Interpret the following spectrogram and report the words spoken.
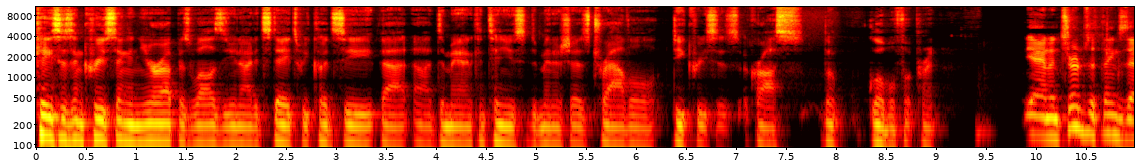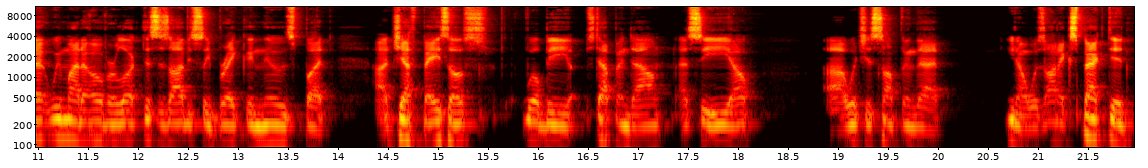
cases increasing in Europe as well as the United States, we could see that uh, demand continues to diminish as travel decreases across the global footprint. Yeah, and in terms of things that we might have overlooked, this is obviously breaking news, but uh, Jeff Bezos will be stepping down as CEO, uh, which is something that you know was unexpected.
